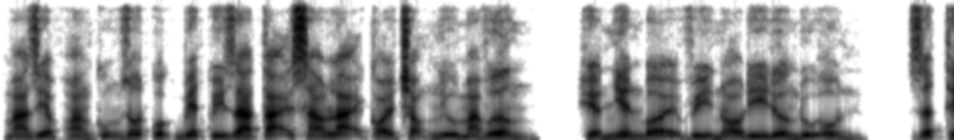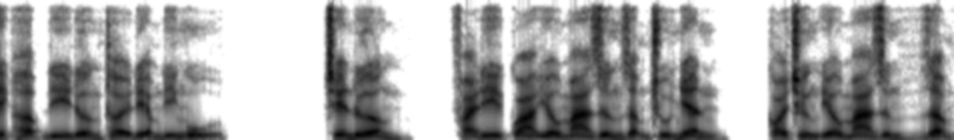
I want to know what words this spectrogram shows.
Mà diệp hoang cũng rốt cuộc biết quy ra tại sao lại coi trọng như ma vương, hiển nhiên bởi vì nó đi đường đủ ổn, rất thích hợp đi đường thời điểm đi ngủ. Trên đường, phải đi qua yêu ma rừng rậm chủ nhân, coi chừng yêu ma rừng rậm,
